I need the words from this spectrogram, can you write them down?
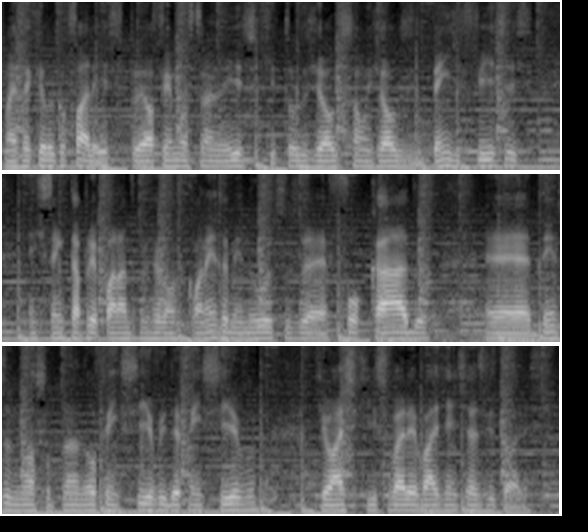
mas aquilo que eu falei, esse playoff vem mostrando isso, que todos os jogos são jogos bem difíceis. A gente tem que estar preparado para jogar uns 40 minutos, é, focado, é, dentro do nosso plano ofensivo e defensivo, que eu acho que isso vai levar a gente às vitórias.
